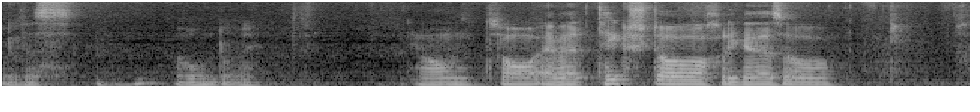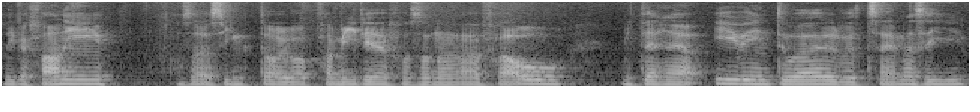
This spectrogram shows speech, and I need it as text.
Ein bisschen das Rundere. Ja, und so eben Text da, ein bisschen so ein bisschen funny. Also er singt da über die Familie von so einer Frau, mit der er eventuell will zusammen sein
